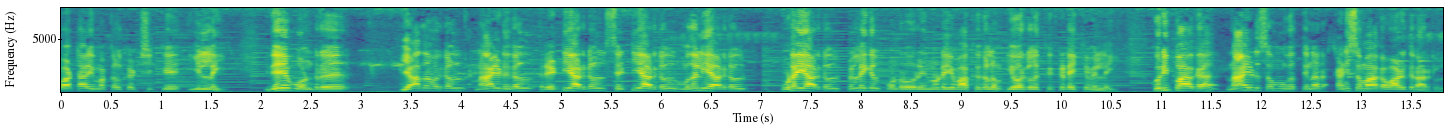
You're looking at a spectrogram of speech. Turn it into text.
பாட்டாளி மக்கள் கட்சிக்கு இல்லை. இதே போன்று யாதவர்கள் நாயுடுகள் ரெட்டியார்கள் செட்டியார்கள் முதலியார்கள் உடையார்கள் பிள்ளைகள் போன்றோரினுடைய வாக்குகளும் இவர்களுக்கு கிடைக்கவில்லை. குறிப்பாக நாயுடு சமூகத்தினர் கணிசமாக வாழ்கிறார்கள்.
